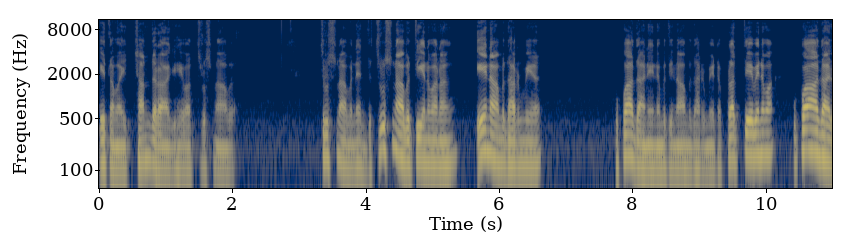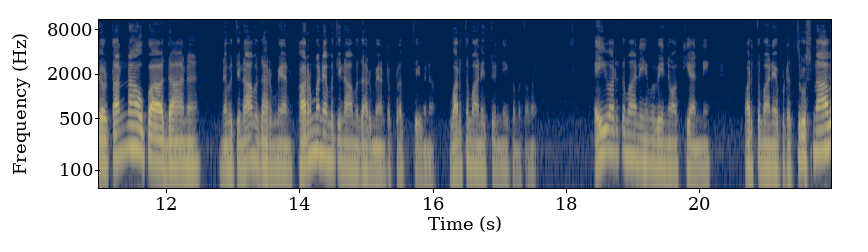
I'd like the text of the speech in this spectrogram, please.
ඒ තමයි චන්දරාගය හේවත් තෘෂ්ණාව තෘෂ්ණාව නැද්ද තෘෂ්ණාව තියෙනවා නම් ඒ නාම ධර්මය උපාදානයේ නැමැති නාම ධර්මයට ප්‍රත්‍ය වෙනවා උපාදාන ඒතර තණ්හා උපාදාන නැමැති නාම ධර්මයන් කර්ම නැමැති නාම ධර්මයන්ට ප්‍රත්‍ය වෙනවා වර්තමානෙත් වෙන්නේ ඒකම තමයි ඇයි වර්තමානයේ එහෙම වෙනවා කියන්නේ? වර්තමානයේ අපට තෘෂ්ණාව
